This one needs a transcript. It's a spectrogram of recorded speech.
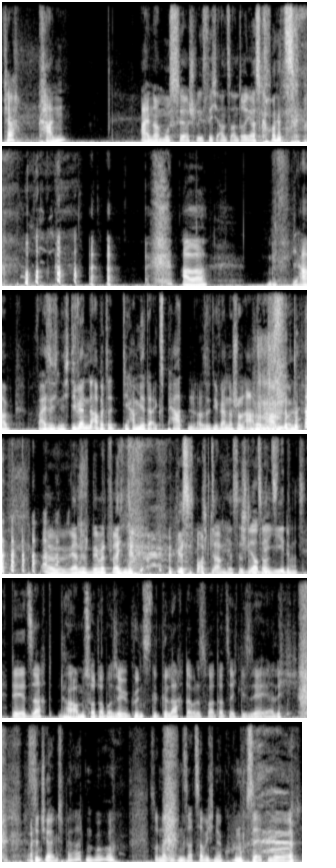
Tja, Kann. Einer muss ja schließlich ans Andreaskreuz. aber ja, weiß ich nicht. Die werden da, aber die haben ja da Experten, also die werden da schon Ahnung haben und äh, werden schon dementsprechend dafür gesorgt haben, dass ich glaube ja jedem, passt. der jetzt sagt, der Hermes hat aber sehr gekünstelt gelacht, aber das war tatsächlich sehr ehrlich. Das sind ja Experten. oh. So einen naiven Satz habe ich in der Kuh noch selten gehört.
